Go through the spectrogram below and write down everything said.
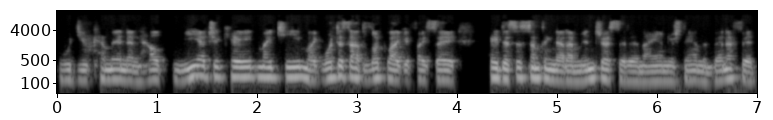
would you come in and help me educate my team like what does that look like if i say hey this is something that i'm interested in i understand the benefit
